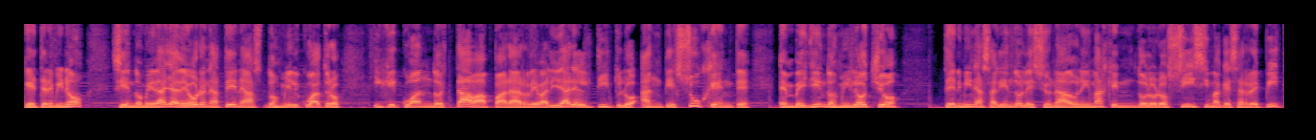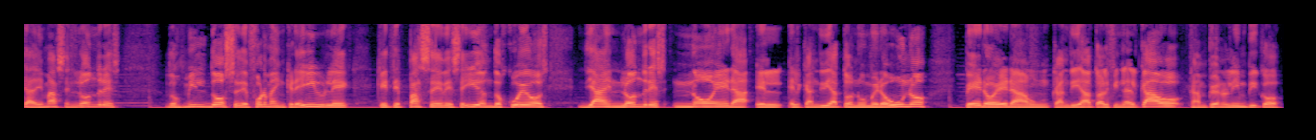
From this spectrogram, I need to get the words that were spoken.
que terminó siendo medalla de oro en Atenas 2004 y que cuando estaba para revalidar el título ante su gente en Beijing 2008 termina saliendo lesionado. Una imagen dolorosísima que se repite además en Londres 2012 de forma increíble, que te pase de seguido en dos juegos. Ya en Londres no era el, el candidato número uno, pero era un candidato al fin y al cabo, campeón olímpico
